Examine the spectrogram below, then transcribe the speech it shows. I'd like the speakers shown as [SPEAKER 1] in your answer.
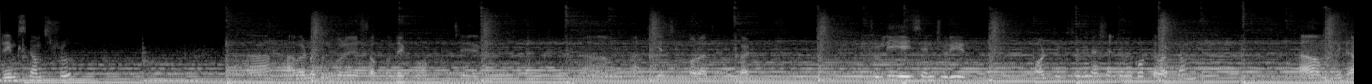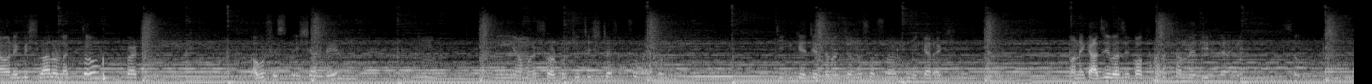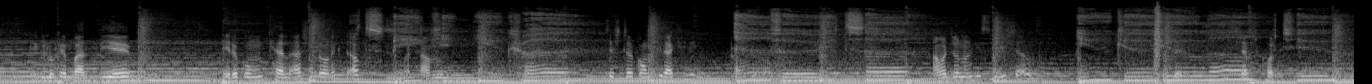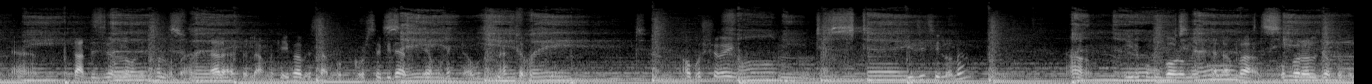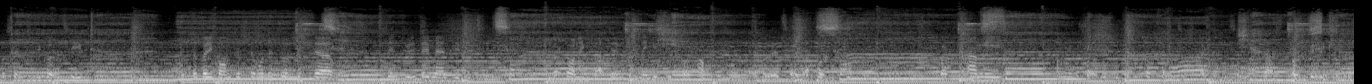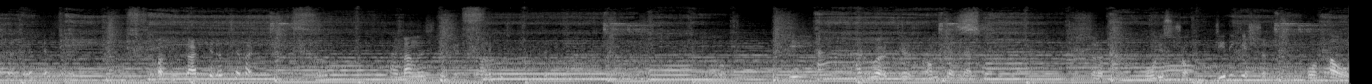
[SPEAKER 1] Dreams comes true আবার নতুন করে স্বপ্ন দেখব যে আর কি achieve করা যায়। বাট ট্রুলি এই সেঞ্চুরির অর্ধেক যদি ন্যাশনাল টিমে করতে পারতাম। এটা অনেক বেশি ভালো লাগতো বাট অবশ্যই স্পেশাল ডে আমি আমার সর্বোচ্চ চেষ্টা সবসময় করি। টিমকে জেতানোর জন্য সবসময় ভূমিকা রাখি। অনেক আজে বাজে কথা আমার সামনে দিয়ে যায়। এগুলোকে বাদ দিয়ে এরকম খেলা আসলে অনেক টাফ বাট আমি চেষ্টা কমতি রাখিনি। আমার জন্য কি স্পেশাল করে। তাদের জন্য অনেক ধন্যবাদ। তারা আসলে আমাকে এইভাবে সাপোর্ট করছে আজকে এমন একটা অবস্থানে আসতে। অবশ্যই। ইজি ছিল না? এরকম গরমে খেলা বা ওভারঅল যতগুলো সেঞ্চুরি করেছি বলতে পারি পঞ্চাশটার মধ্যে চল্লিশটা সেঞ্চুরিতে ম্যাচ জিতেছি বাট অনেক রাতের নেগেটিভ কথা আমাকে শুনতে হয়েছে বা হচ্ছে বাট আমি আমি সর্বোচ্চ সবসময় চেষ্টা করছি সঠিক রাখতে যাচ্ছে বাট আমি বাংলাদেশ থেকে অনেক কিছু শিখতে পারছি। এই হার্ডওয়ার্কের কম খেয়াল রাখতে
[SPEAKER 2] পরিশ্রম ডেডিকেশন কোথাও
